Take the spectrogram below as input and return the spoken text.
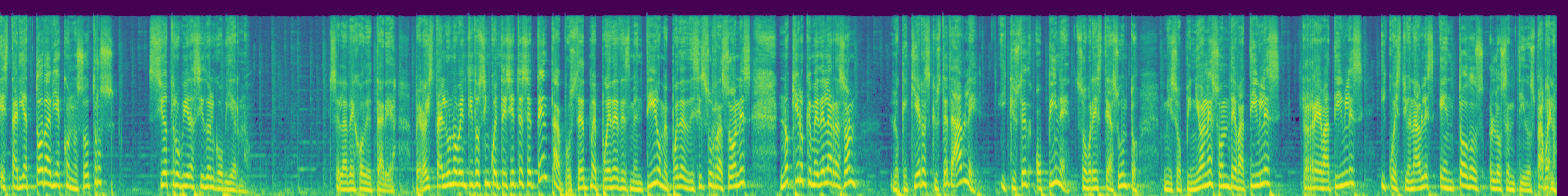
estaría todavía con nosotros si otro hubiera sido el gobierno? Se la dejo de tarea. Pero ahí está el 122-5770. Usted me puede desmentir o me puede decir sus razones. No quiero que me dé la razón. Lo que quiero es que usted hable y que usted opine sobre este asunto. Mis opiniones son debatibles, rebatibles y cuestionables en todos los sentidos. Pero bueno,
